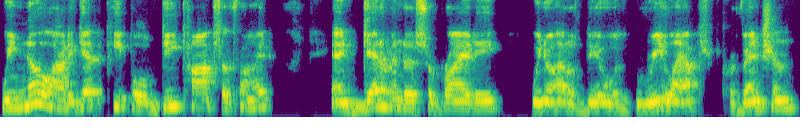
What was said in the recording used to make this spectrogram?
We know how to get people detoxified and get them into sobriety. We know how to deal with relapse prevention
